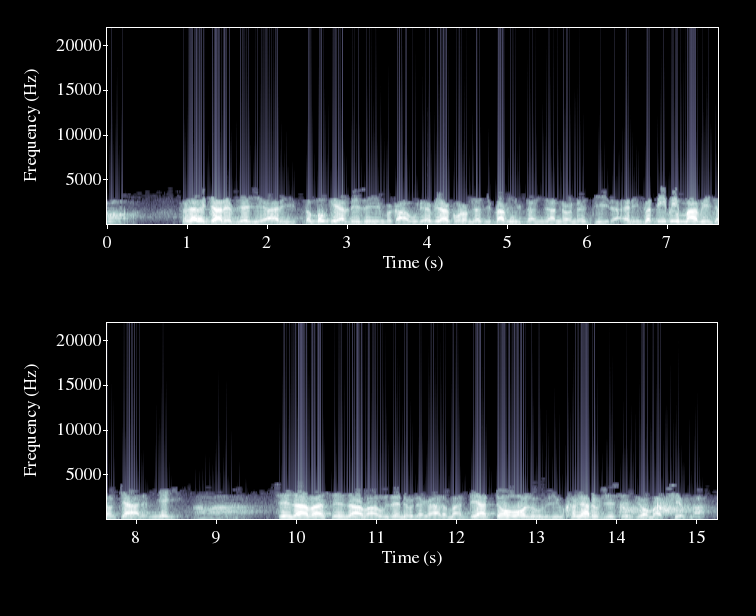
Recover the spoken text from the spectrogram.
ဟောခင်ဗျားတို့ကြတဲ့မျက်ရည်ကအဲ့ဒီသမုတ်တရားလေးစိရင်မကဘူးတဲ့ဘုရားကိုရောမြတ်ကြီးသဗ္ဗညတညာတော်နဲ့ကြည်တာအဲ့ဒီမတိပြီးမှားပြီးကြောင့်ကြရတယ်မျက်ရည်မှန်ပါစဉ်းစားပါစဉ်းစားပါဦးဇင်းတို့တရားဓမ္မတရားတွန်းဟောလို့ယူခင်ဗျားတို့ပြည့်စင်ပြောမှဖြစ်မှာမှန်ပါ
